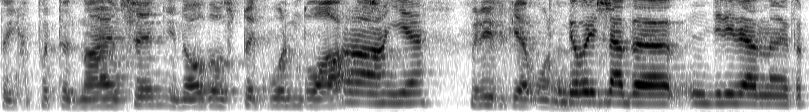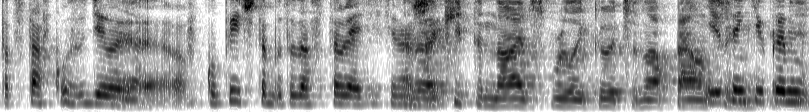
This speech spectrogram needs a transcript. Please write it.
that you can put the knives in. You know those big wooden blocks. А, я. We need to get one of Говорит, those. надо деревянную эту подставку сделать, Yeah. э, купить, чтобы туда вставлять эти And I ножи. keep the knives really good so not bouncing You think you can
